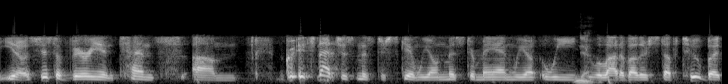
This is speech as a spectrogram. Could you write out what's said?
you know, it's just a very intense um, gr- it's not just Mr. Skin. We own Mr. Man. We we Yeah. do a lot of other stuff too. But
